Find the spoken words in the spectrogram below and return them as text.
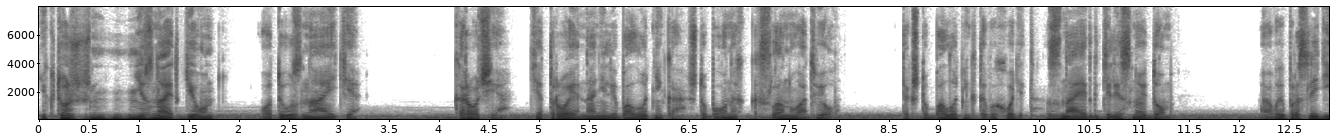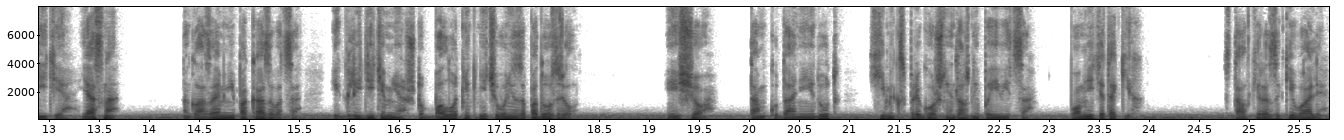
«Никто же не знает, где он». «Вот и узнаете». Короче, те трое наняли болотника, чтобы он их к слону отвел так что болотник-то выходит, знает, где лесной дом. А вы проследите, ясно? На глаза им не показываться. И глядите мне, чтоб болотник ничего не заподозрил. И еще, там, куда они идут, химик с пригоршней должны появиться. Помните таких? Сталкеры закивали.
